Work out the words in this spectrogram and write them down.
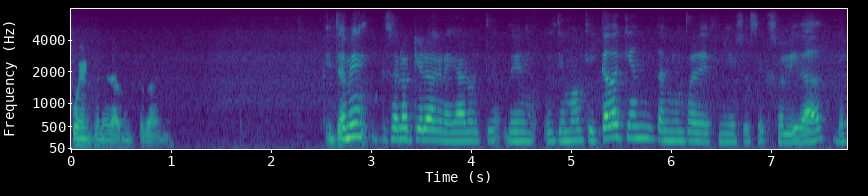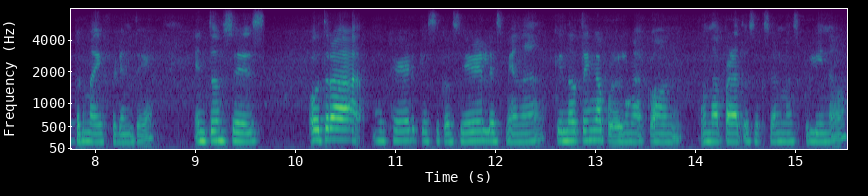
pueden generar mucho daño. Y también solo quiero agregar último que cada quien también puede definir su sexualidad de forma diferente. Entonces, otra mujer que se considere lesbiana, que no tenga problema con un aparato sexual masculino,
